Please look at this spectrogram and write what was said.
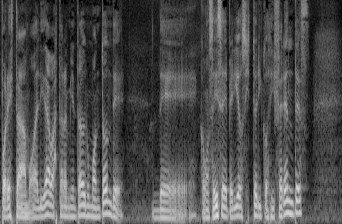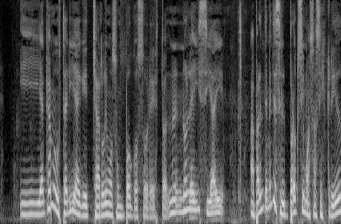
por esta modalidad, va a estar ambientado en un montón de, de, como se dice, de periodos históricos diferentes. Y acá me gustaría que charlemos un poco sobre esto. No, no leí si hay... Aparentemente es el próximo Assassin's Creed,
